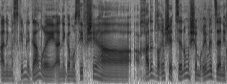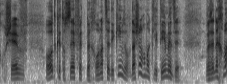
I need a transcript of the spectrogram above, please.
אני מסכים לגמרי, אני גם אוסיף שאחד הדברים שאצלנו משמרים את זה, אני חושב, עוד כתוספת באחרון הצדיקים, זה עובדה שאנחנו מקליטים את זה. וזה נחמד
